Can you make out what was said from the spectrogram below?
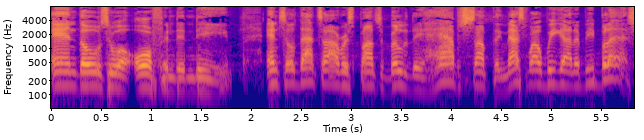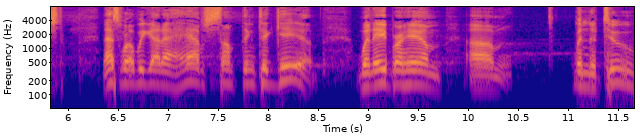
and those who are orphaned in need. And so that's our responsibility. Have something. That's why we got to be blessed. That's why we got to have something to give. When Abraham, um, when the two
